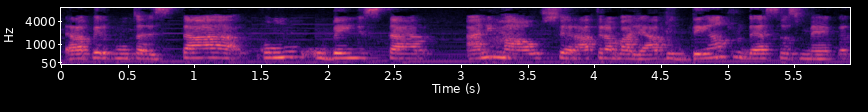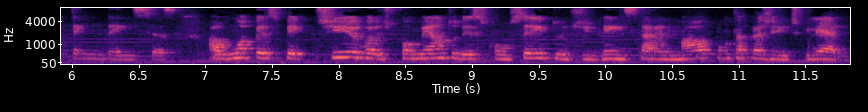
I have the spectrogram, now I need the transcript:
Ela pergunta, está como o bem-estar animal será trabalhado dentro dessas mega tendências. Alguma perspectiva de fomento desse conceito de bem-estar animal? Conta pra gente, Guilherme.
